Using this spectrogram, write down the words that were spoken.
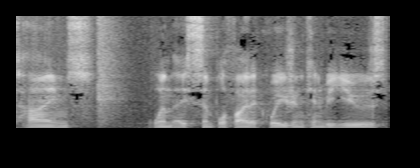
times when a simplified equation can be used.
